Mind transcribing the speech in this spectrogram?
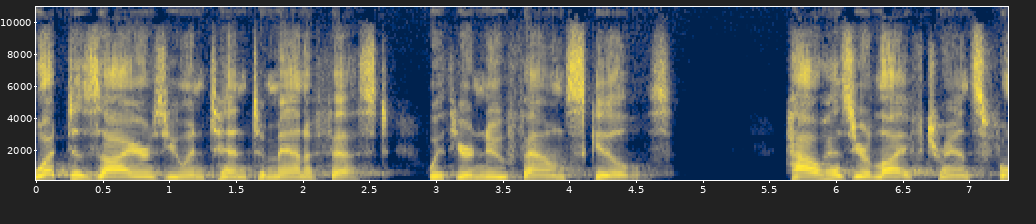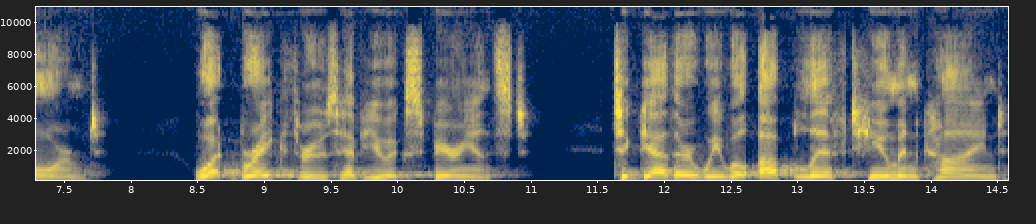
what desires you intend to manifest with your newfound skills. How has your life transformed? What breakthroughs have you experienced? Together we will uplift humankind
